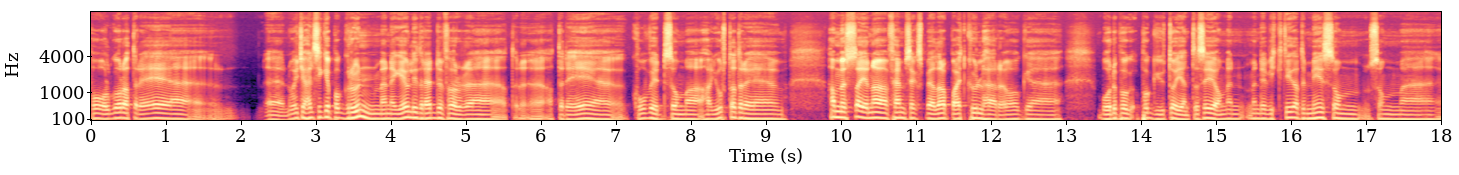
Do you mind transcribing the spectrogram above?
på Ålgård at det er eh, Nå er jeg ikke helt sikker på grunnen, men jeg er jo litt redd for at det, at det er covid som har gjort at det er har mista gjerne fem-seks spillere på ett kull her, og, eh, både på, på gutte- og jentesida. Men, men, det er viktig at vi som, som eh,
